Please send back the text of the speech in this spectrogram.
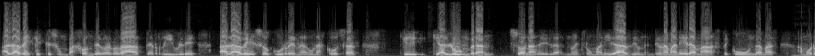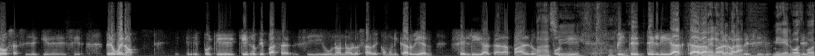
a la vez que este es un bajón de verdad terrible, a la vez ocurren algunas cosas que, que alumbran zonas de la, nuestra humanidad de una, de una manera más fecunda, más amorosa, si se quiere decir. Pero bueno, eh, porque ¿qué es lo que pasa? Si uno no lo sabe comunicar bien, se liga cada palo. Ah, porque, viste, te ligas cada palo. Miguel, vos, vos,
